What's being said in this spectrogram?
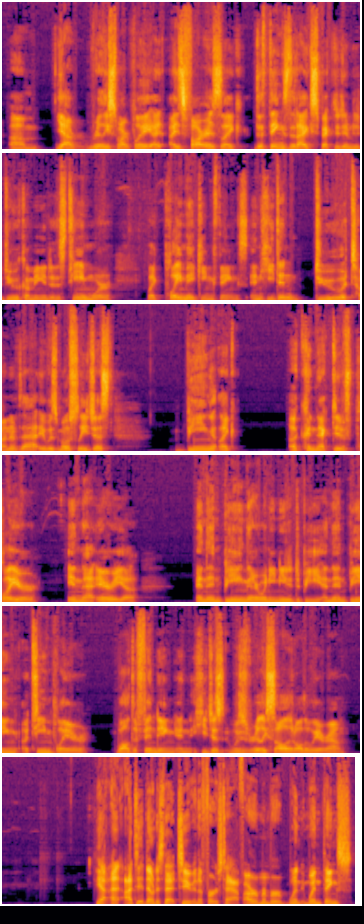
um, yeah, really smart play. I, as far as like the things that I expected him to do coming into this team were like playmaking things, and he didn't do a ton of that. It was mostly just being like a connective player in that area and then being there when he needed to be and then being a team player while defending and he just was really solid all the way around yeah I, I, did notice that too in the first half i remember when when things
